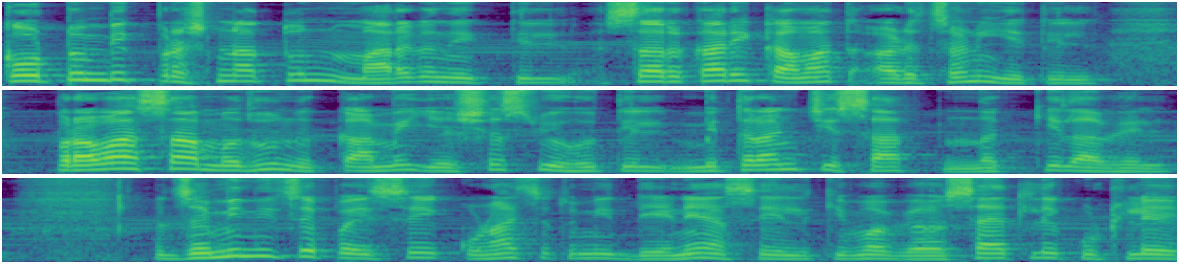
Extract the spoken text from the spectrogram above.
कौटुंबिक प्रश्नातून मार्ग निघतील सरकारी कामात अडचणी येतील प्रवासामधून कामे यशस्वी होतील मित्रांची साथ नक्की लाभेल. जमिनीचे पैसे कोणाचे तुम्ही देणे असेल किंवा व्यवसायातले कुठले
